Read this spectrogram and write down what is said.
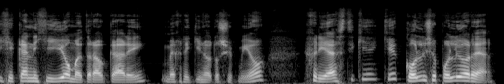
είχε κάνει χιλιόμετρα ο Κάρεϊ μέχρι εκείνο το σημείο, χρειάστηκε και κόλλησε πολύ ωραία.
